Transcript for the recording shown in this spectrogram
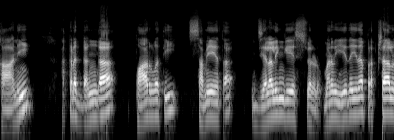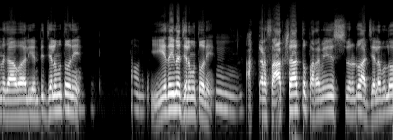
కానీ అక్కడ గంగా పార్వతి సమేత జలలింగేశ్వరుడు. మనం ఏదైనా ప్రక్షాళన కావాలి అంటే జలముతోనే. ఏదైనా జలముతోనే. అక్కడ సాక్షాత్తు పరమేశ్వరుడు ఆ జలములో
